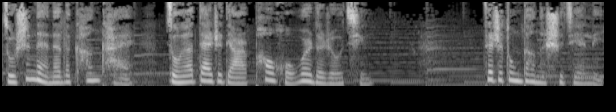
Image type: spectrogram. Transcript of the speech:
祖师奶奶的慷慨，总要带着点儿炮火味儿的柔情。在这动荡的世界里，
